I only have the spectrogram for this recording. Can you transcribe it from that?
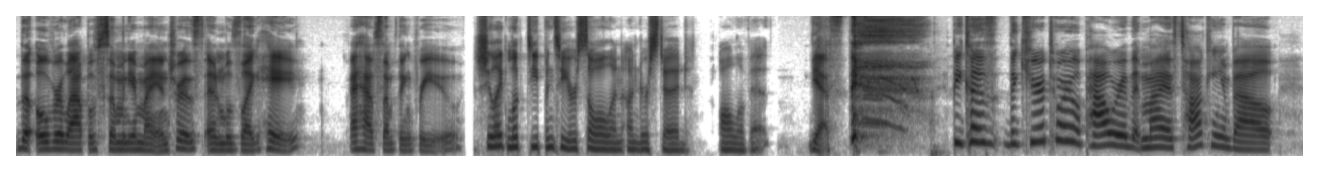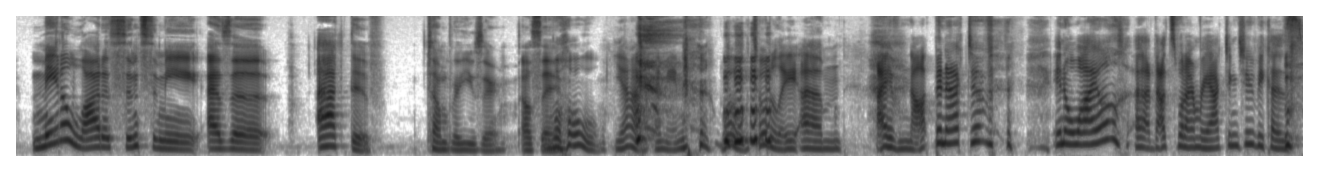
the overlap of so many of my interests and was like, "Hey, I have something for you." She like looked deep into your soul and understood all of it. Yes. because the curatorial power that Maya's talking about made a lot of sense to me as a active Tumblr user, I'll say. Whoa, yeah. I mean, whoa, totally. Um, I have not been active in a while. Uh, that's what I'm reacting to because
